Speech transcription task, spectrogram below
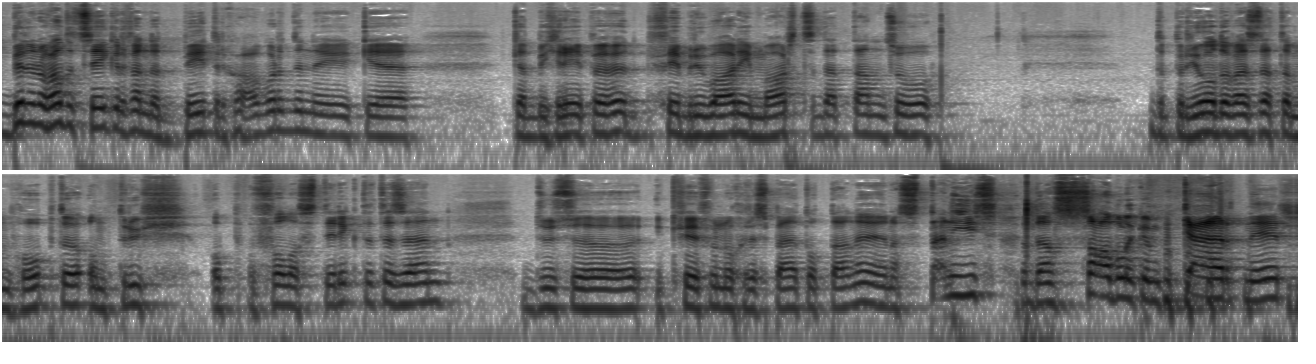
ik ben er nog altijd zeker van dat het beter gaat worden. Ik, uh, ik had begrepen, februari, maart, dat dan zo de periode was dat hem hoopte om terug op volle sterkte te zijn. Dus uh, ik geef hem nog respect tot dan. Hè. En als dat niet is, dan sabel ik hem kaart neer.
